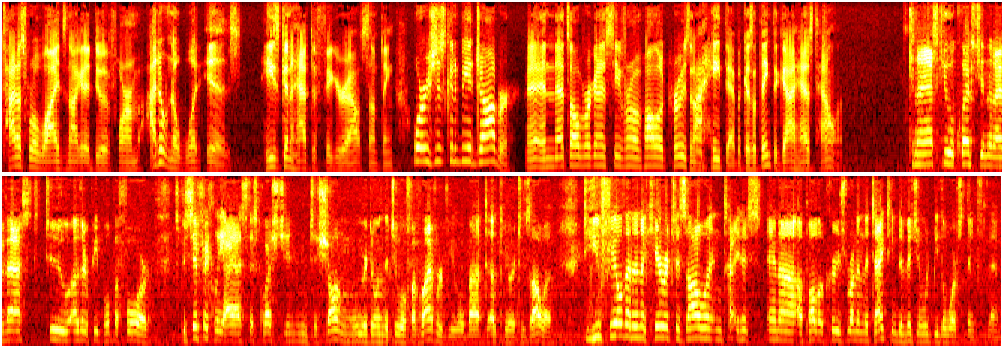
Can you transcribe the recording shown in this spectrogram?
Titus Worldwide's not going to do it for him, I don't know what is. He's going to have to figure out something, or he's just going to be a jobber, and that's all we're going to see from Apollo Crews. And I hate that because I think the guy has talent. Can I ask you a question that I've asked to other people before? Specifically, I asked this question to Sean when we were doing the 205 Live review about Akira Tozawa. Do you feel that an Akira Tozawa and Titus and uh, Apollo Crews running the tag team division would be the worst thing for them?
